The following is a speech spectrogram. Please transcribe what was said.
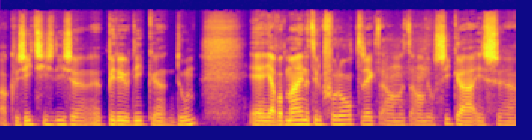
acquisities die ze periodiek doen. En ja, wat mij natuurlijk vooral trekt aan het aandeel Sika is eh,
